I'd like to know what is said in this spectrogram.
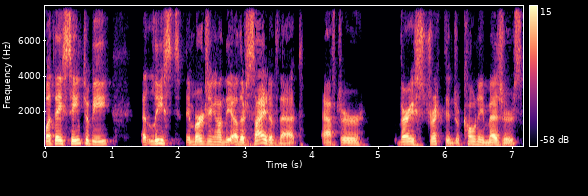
But they seem to be at least emerging on the other side of that after very strict and draconian measures,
